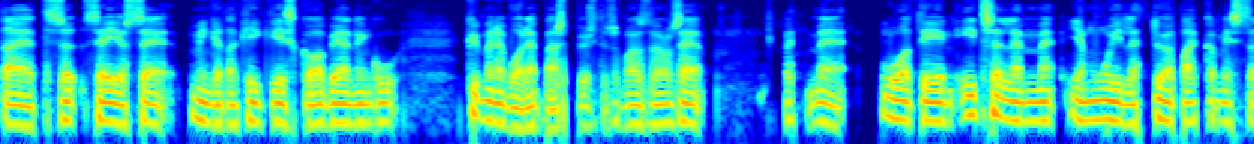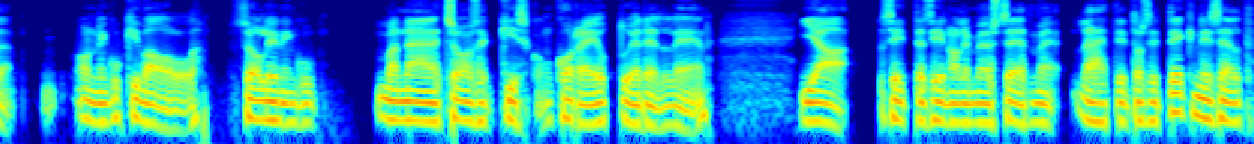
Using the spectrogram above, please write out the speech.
tai että se, se ei ole se, minkä takia kisko on vielä niin kuin kymmenen vuoden päästä pystyssä, vaan se on se, että me luotiin itsellemme ja muille työpaikka, missä on niin kuin kiva olla. Se oli niin kuin, mä näen, että se on se kiskon kore juttu edelleen. Ja sitten siinä oli myös se, että me lähdettiin tosi tekniseltä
